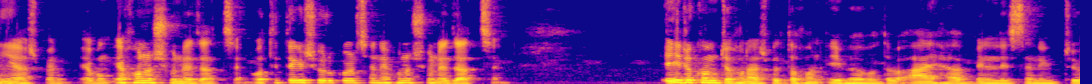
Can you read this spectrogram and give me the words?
নিয়ে আসবেন এবং এখনও শুনে যাচ্ছেন, অতীত থেকে শুরু করেছেন এখনও শুনে যাচ্ছেন, এইরকম যখন আসবে তখন এইভাবে বলতে হবে I have been listening to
